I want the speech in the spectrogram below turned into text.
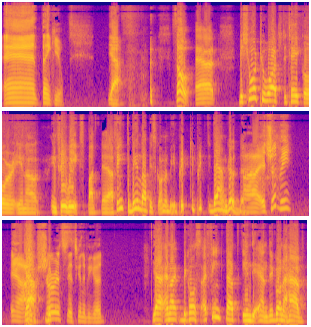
And thank you. Yeah. so, uh, be sure to watch the takeover in uh, in three weeks. But uh, I think the build-up is going to be pretty, pretty damn good. Uh, it should be. Yeah, Yeah, I'm sure because- it's it's going to be good. Yeah, and I because I think that in the end they're gonna have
